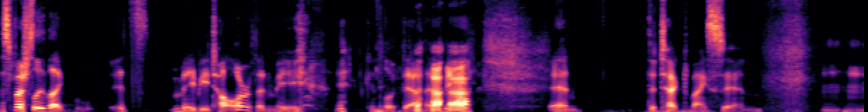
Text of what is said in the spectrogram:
especially like it's maybe taller than me and can look down at me and detect my sin. hmm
